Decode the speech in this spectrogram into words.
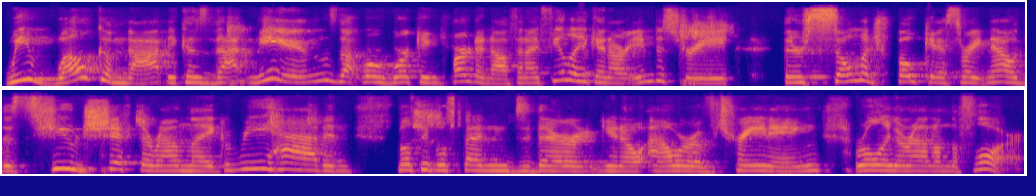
we welcome that because that means that we're working hard enough. And I feel like in our industry, there's so much focus right now, this huge shift around like rehab, and most people spend their, you know, hour of training rolling around on the floor.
